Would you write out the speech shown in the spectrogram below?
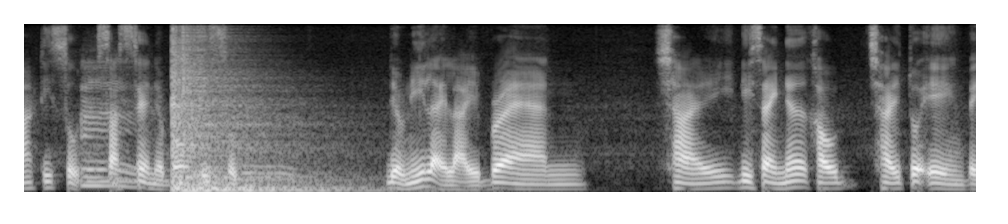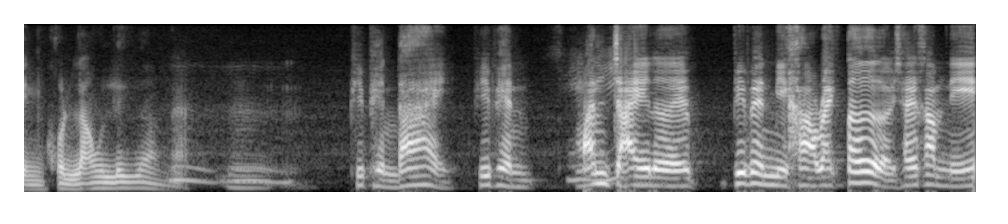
มากที่สุดอืม sustainable ที่สุด เดี๋ยวนี้หลาย ๆ แบรนด์ใช้ดีไซเนอร์เขาใช้ตัวเองเป็นคนเล่าเรื่องอะอืมพี่เพนได้พี่เพนใช่มั่นใจเลย พี่เพนมี character ใช้คำนี้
